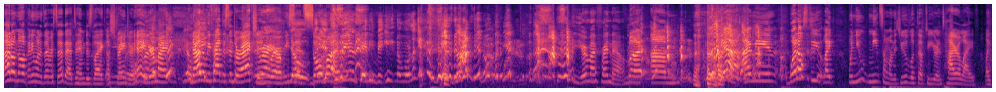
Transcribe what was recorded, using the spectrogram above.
I don't know if anyone has ever said that to him, just like a stranger. Hey, you're my. Yo, now that we've had this interaction Right. where we Yo, said so the much. engineer can't even eat no more. Look at him. He's dying over here. You're my friend now. But um, yeah, I mean, what else do you like when you meet someone that you've looked up to your entire life? Like,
